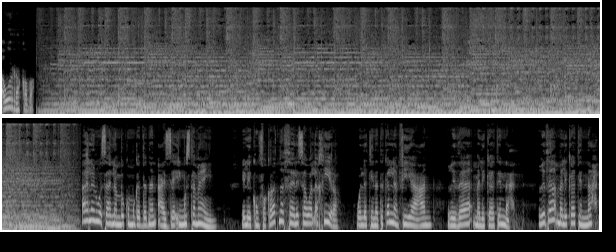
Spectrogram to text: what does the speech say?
أو الرقبة. أهلا وسهلا بكم مجددا أعزائي المستمعين. إليكم فقرتنا الثالثة والأخيرة والتي نتكلم فيها عن غذاء ملكات النحل. غذاء ملكات النحل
